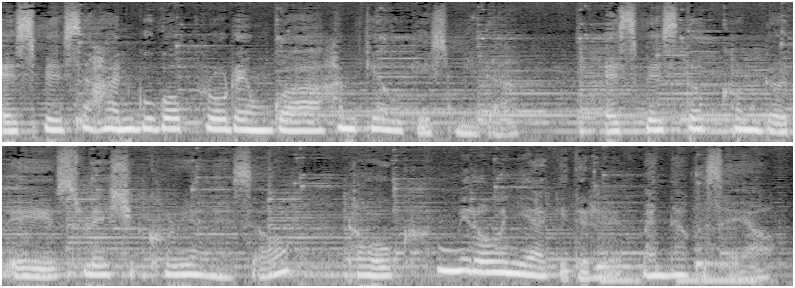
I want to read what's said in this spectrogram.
SBS 한국어 프로그램과 함께하고 계십니다. sbs.com.au slash korean에서 더욱 흥미로운 이야기들을 만나보세요.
